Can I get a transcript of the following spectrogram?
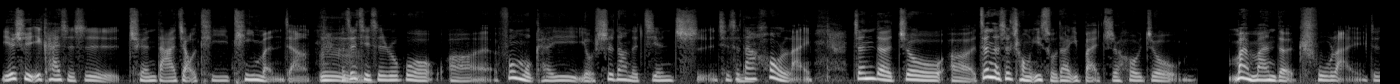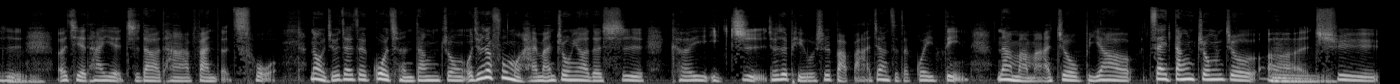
也许一开始是拳打脚踢踢门这样，嗯，可是其实如果呃父母可以有适当的坚持，其实他后来真的就呃真的是从一数到一百之后就。慢慢的出来，就是，而且他也知道他犯的错。那我觉得在这个过程当中，我觉得父母还蛮重要的是可以一致，就是比如是爸爸这样子的规定，那妈妈就不要在当中就呃去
